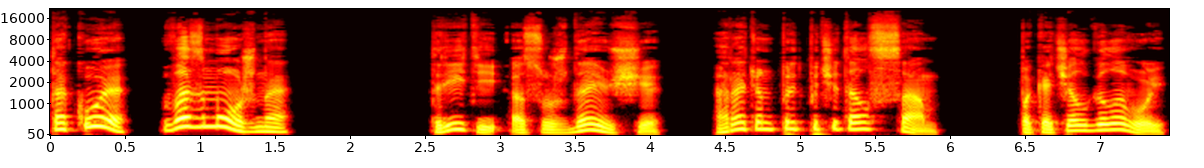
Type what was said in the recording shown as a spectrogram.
такое возможно?» Третий, осуждающий, Орать он предпочитал сам. Покачал головой.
